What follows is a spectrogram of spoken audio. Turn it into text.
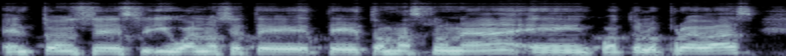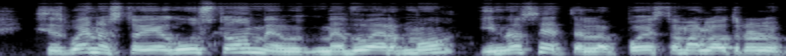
Entonces, igual no sé, te, tomas una en cuanto lo pruebas, dices, bueno, estoy a gusto, me, duermo y no sé, te lo puedes tomar el otro,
